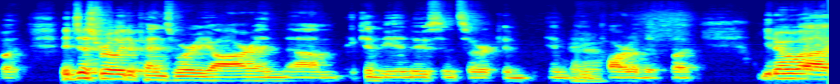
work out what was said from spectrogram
But it just really depends where you are, and um, it can be a nuisance or it can, can be yeah. part of it. But you know, uh,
